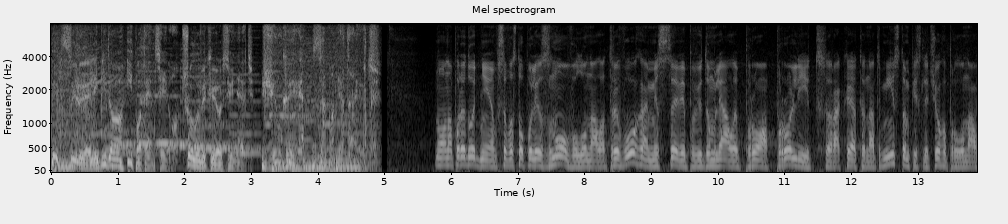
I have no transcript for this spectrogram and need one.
підсилює лібідо і потенцію. Чоловіки оцінять, жінки запам'ятають. Ну а напередодні в Севастополі знову лунала тривога. Місцеві повідомляли про проліт ракети над містом, після чого пролунав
